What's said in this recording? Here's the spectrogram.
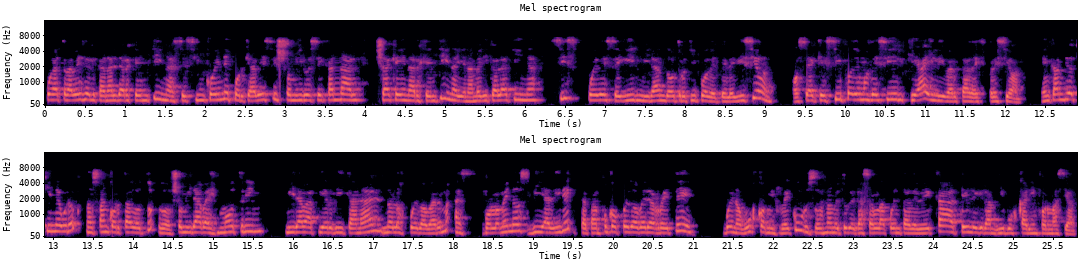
fue a través del canal de Argentina, C5N, porque a veces yo miro ese canal, ya que en Argentina y en América Latina sí puede seguir mirando otro tipo de televisión. O sea que sí podemos decir que hay libertad de expresión. En cambio, aquí en Europa nos han cortado todo. Yo miraba Smotrim, miraba Pierre Canal, no los puedo ver más, por lo menos vía directa, tampoco puedo ver RT, bueno, busco mis recursos, no me tuve que hacer la cuenta de BK, Telegram y buscar información.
